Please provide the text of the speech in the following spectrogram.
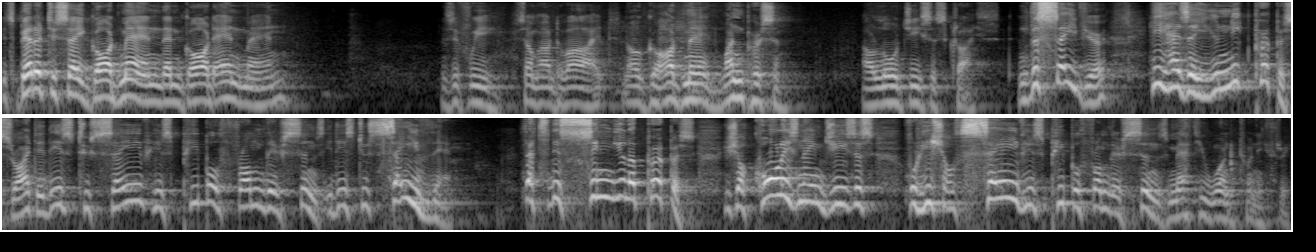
It's better to say God man than God and man as if we somehow divide. No, God man, one person, our Lord Jesus Christ. And this Savior, he has a unique purpose, right? It is to save his people from their sins, it is to save them. That's this singular purpose. You shall call his name Jesus, for he shall save his people from their sins. Matthew 1 23.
